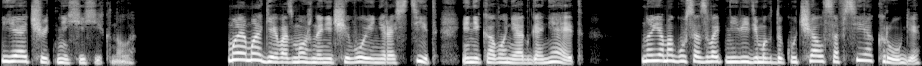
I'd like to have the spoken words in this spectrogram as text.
Я чуть не хихикнула. Моя магия, возможно, ничего и не растит, и никого не отгоняет, но я могу созвать невидимых докучал со всей округи,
